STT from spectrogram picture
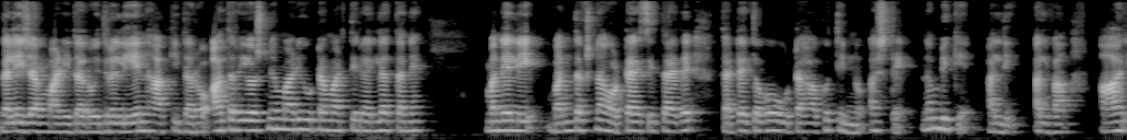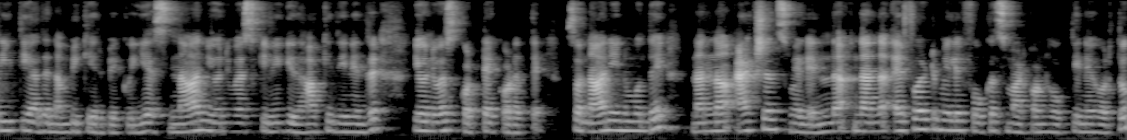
ಗಲೀಜಾಗಿ ಮಾಡಿದಾರೋ, ಇದರಲ್ಲಿ ಏನು ಹಾಕಿದಾರೋ, ಆ ಥರ ಯೋಚನೆ ಮಾಡಿ ಊಟ ಮಾಡ್ತೀರಾ ಎಲ್ಲ ತಾನೇ? ಮನೆಯಲ್ಲಿ ಬಂದ ತಕ್ಷಣ ಹೊಟ್ಟೆ ಹಸಿತಾ ಇದೆ. ತಟ್ಟೆ ತಗೋ, ಊಟ ಹಾಕು, ತಿನ್ನು. ಅಷ್ಟೇ. ನಂಬಿಕೆ ಅಲ್ಲಿ, ಅಲ್ವಾ? ಆ ರೀತಿಯಾದ ನಂಬಿಕೆ ಇರಬೇಕು. ಎಸ್ ನಾನು ಯೂನಿವರ್ಸ್ ಕಿವಿಗೆ ಹಾಕಿದ್ದೀನಿ ಅಂದರೆ ಯೂನಿವರ್ಸ್ ಕೊಟ್ಟೆ ಕೊಡುತ್ತೆ. ಸೊ ನಾನಿನ್ನು ಮುಂದೆ ನನ್ನ ಆ್ಯಕ್ಷನ್ಸ್ ಮೇಲೆ ನನ್ನ ಎಫರ್ಟ್ ಮೇಲೆ ಫೋಕಸ್ ಮಾಡ್ಕೊಂಡು ಹೋಗ್ತೀನಿ ಹೊರತು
